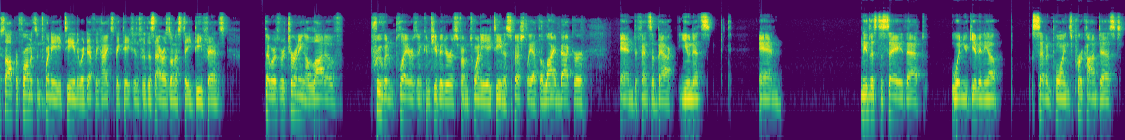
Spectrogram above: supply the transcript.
After solid performance in 2018, there were definitely high expectations for this Arizona State defense that was returning a lot of proven players and contributors from 2018, especially at the linebacker and defensive back units. And needless to say that when you're giving up seven points per contest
